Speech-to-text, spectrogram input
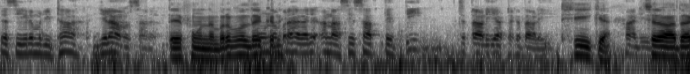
ਤਹਿਸੀਲ ਮਜੀਠਾ ਜ਼ਿਲ੍ਹਾ ਅੰਮ੍ਰਿਤਸਰ। ਤੇ ਫੋਨ ਨੰਬਰ ਬੋਲ ਦੇ ਫੋਨ ਨੰਬਰ ਹੈਗਾ ਜੀ 79733 44841 ਠੀਕ ਆ ਹਾਂਜੀ। ਸ਼ੁਰੂਆਤ ਆ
